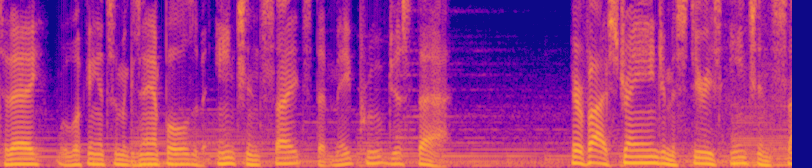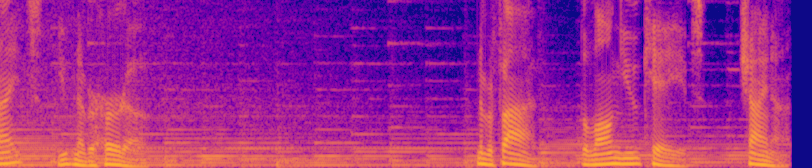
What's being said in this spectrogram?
Today, we're looking at some examples of ancient sites that may prove just that. Here are five strange and mysterious ancient sites you've never heard of. Number 5. The Longyu Caves, China.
